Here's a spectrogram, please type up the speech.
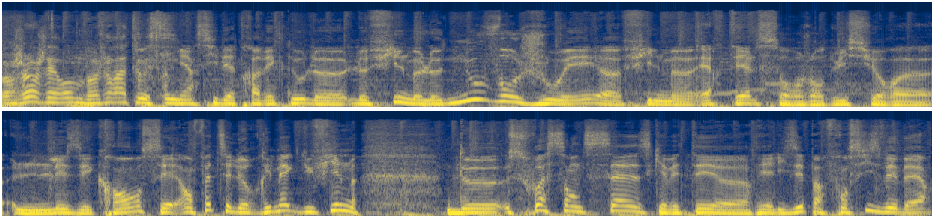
Bonjour Jérôme, bonjour à tous. Merci d'être avec nous. Le, film Le Nouveau Jouet, euh, film RTL, sort aujourd'hui sur euh, les écrans. C'est En fait, c'est le remake du film de 76 qui avait été euh, réalisé par Francis Weber.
